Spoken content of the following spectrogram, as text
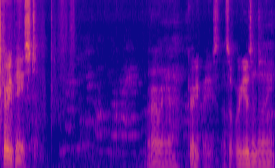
curry paste. Where we here? Curry paste. That's what we're using tonight.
